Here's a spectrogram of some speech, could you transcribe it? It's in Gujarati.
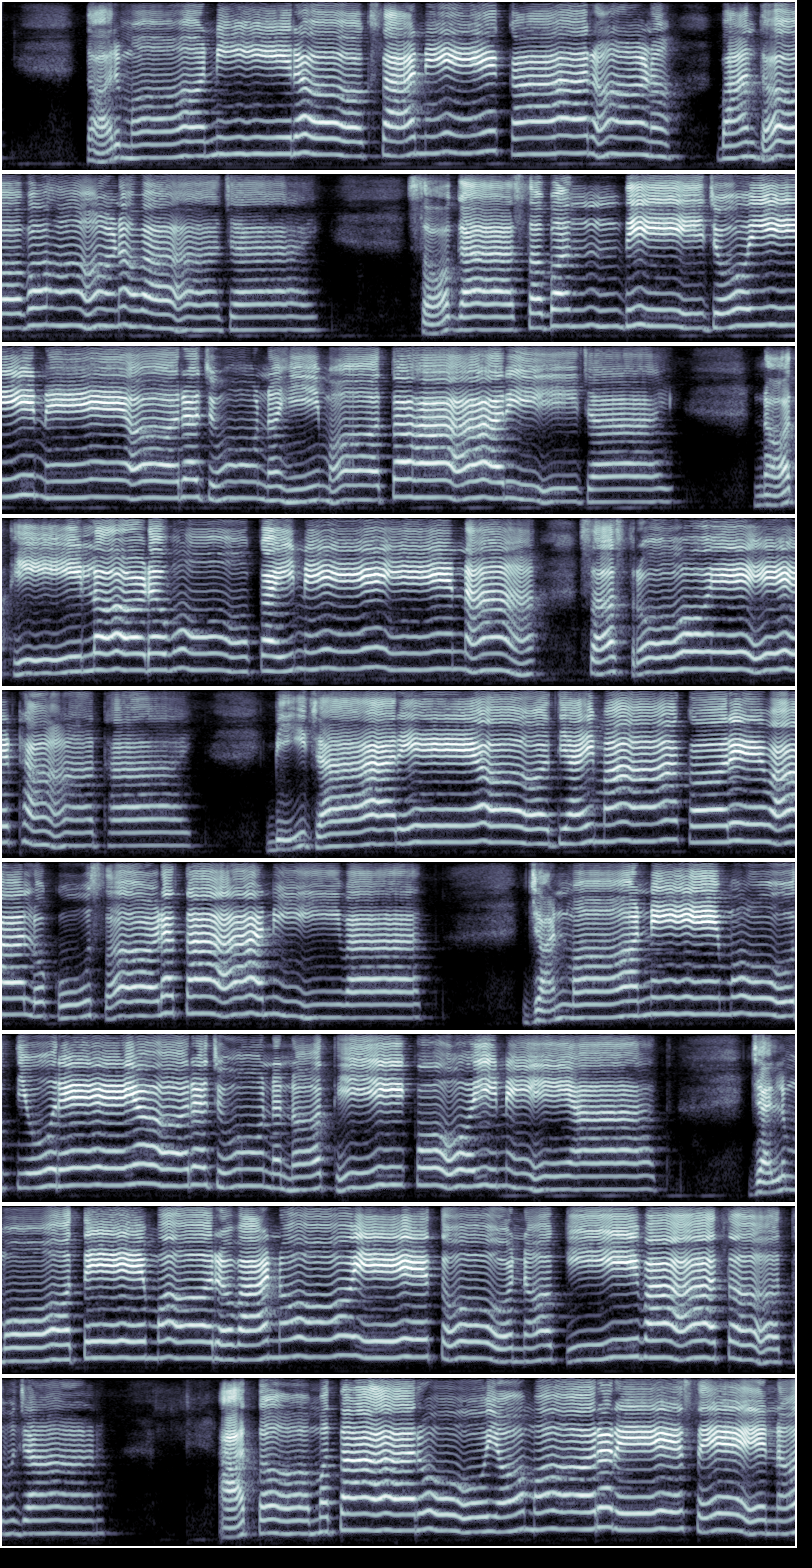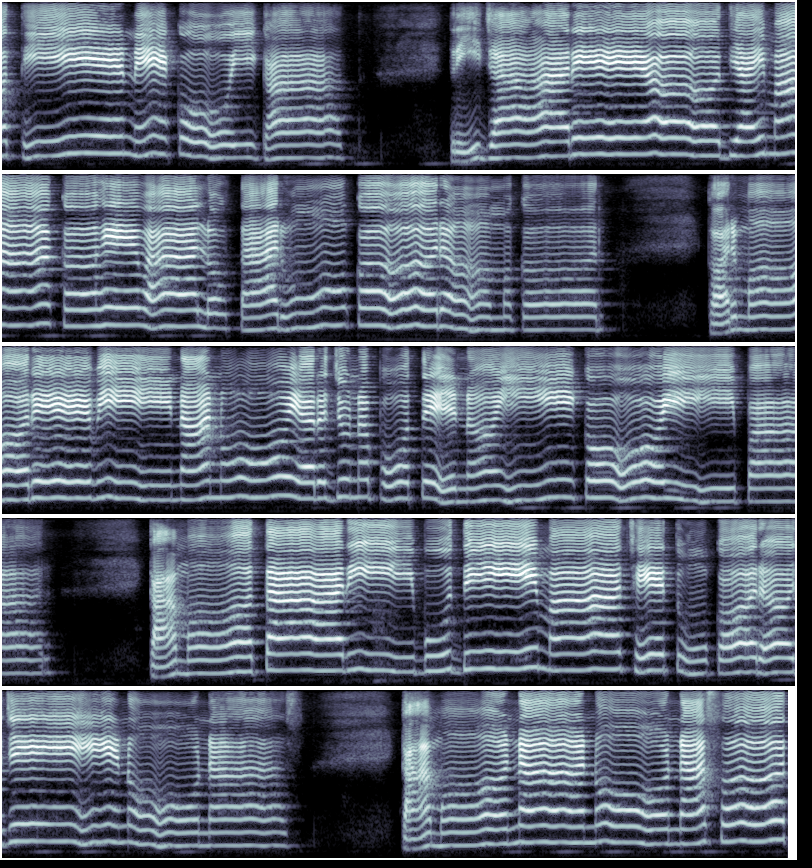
ધર્મની રક્ષાને કારણ બાંધવણવા જાય. સગા સંબંધી જોઈને અરજુ નહીં મત હારી જાય. નથી લડવું કઈને ના શસ્ત્રો હેઠા થાય. બીજા રે અધ્યાયમાં કરેવા લોકો સડતાની વાત. જન્મ ને મૃત્યુ રે અર્જુન નથી કોઈને યાદ. જન્મો તે મરવાનો એ તો નકી વાત તું જાણ. આતમ તારો અમર રેશે નથી ને કોઈ ઘાત. ત્રીજા રે અધ્યાયમાં કહેવાલો તારું કરમ કર. કર્મ રે વિનાનું અર્જુન પોતે નહીં કોઈ પાર. કામ તારી બુદ્ધિમાં છે, તું કરજે નો નાશ. કામનાનો નાશ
